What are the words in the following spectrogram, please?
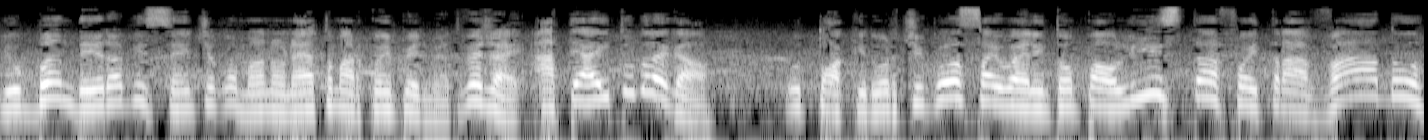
E o Bandeira Vicente Romano Neto marcou o impedimento. Veja aí, até aí tudo legal. O toque do Ortigosa, saiu o Wellington Paulista, foi travado.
